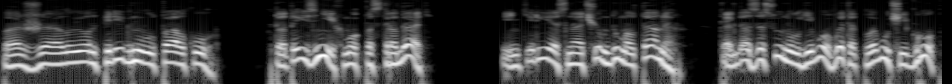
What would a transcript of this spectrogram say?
Пожалуй, он перегнул палку. Кто-то из них мог пострадать. Интересно, о чем думал Таннер, когда засунул его в этот плавучий гроб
